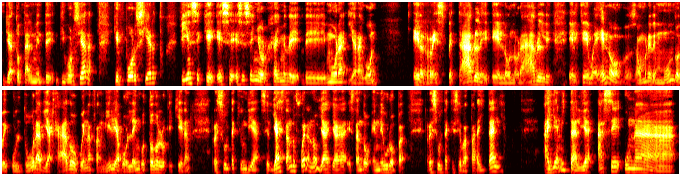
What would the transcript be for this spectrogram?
ya totalmente divorciada. Que por cierto, fíjense que ese, ese señor, Jaime de, de Mora y Aragón, el respetable, el honorable, el que, bueno, pues, hombre de mundo, de cultura, viajado, buena familia, bolengo, todo lo que quieran, resulta que un día, ya estando fuera, ¿no? Ya, ya estando en Europa, resulta que se va para Italia. Allá en Italia hace una,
